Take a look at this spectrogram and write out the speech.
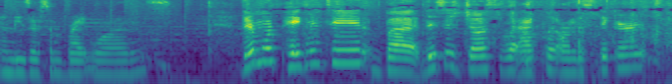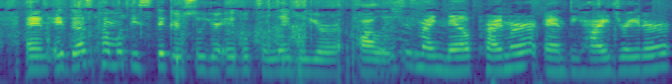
And these are some bright ones. They're more pigmented, but this is just what I put on the sticker. And it does come with these stickers so you're able to label your polish. This is my nail primer and dehydrator.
